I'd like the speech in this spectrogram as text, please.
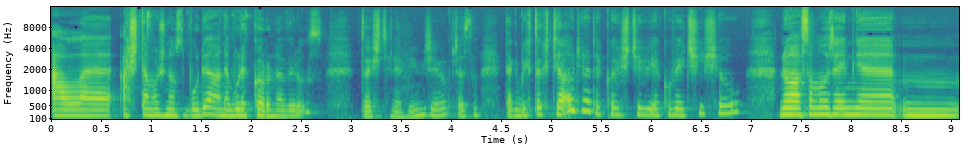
ale až ta možnost bude a nebude koronavirus, to ještě nevím, že jo, přesně, tak bych to chtěla udělat jako ještě jako větší show. No a samozřejmě, mm,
